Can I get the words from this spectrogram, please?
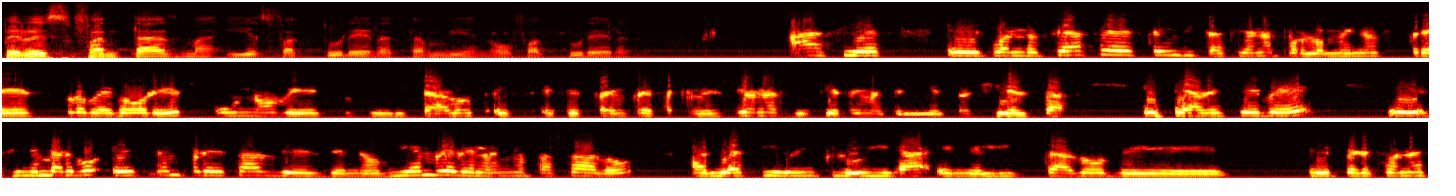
pero es fantasma y es facturera también o facturera Así es, eh, cuando se hace esta invitación a por lo menos tres proveedores, uno de estos invitados es, es esta empresa que mencionas, Limpieza y Mantenimiento Chielsa SADCB. Eh, sin embargo, esta empresa desde noviembre del año pasado había sido incluida en el listado de, de personas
